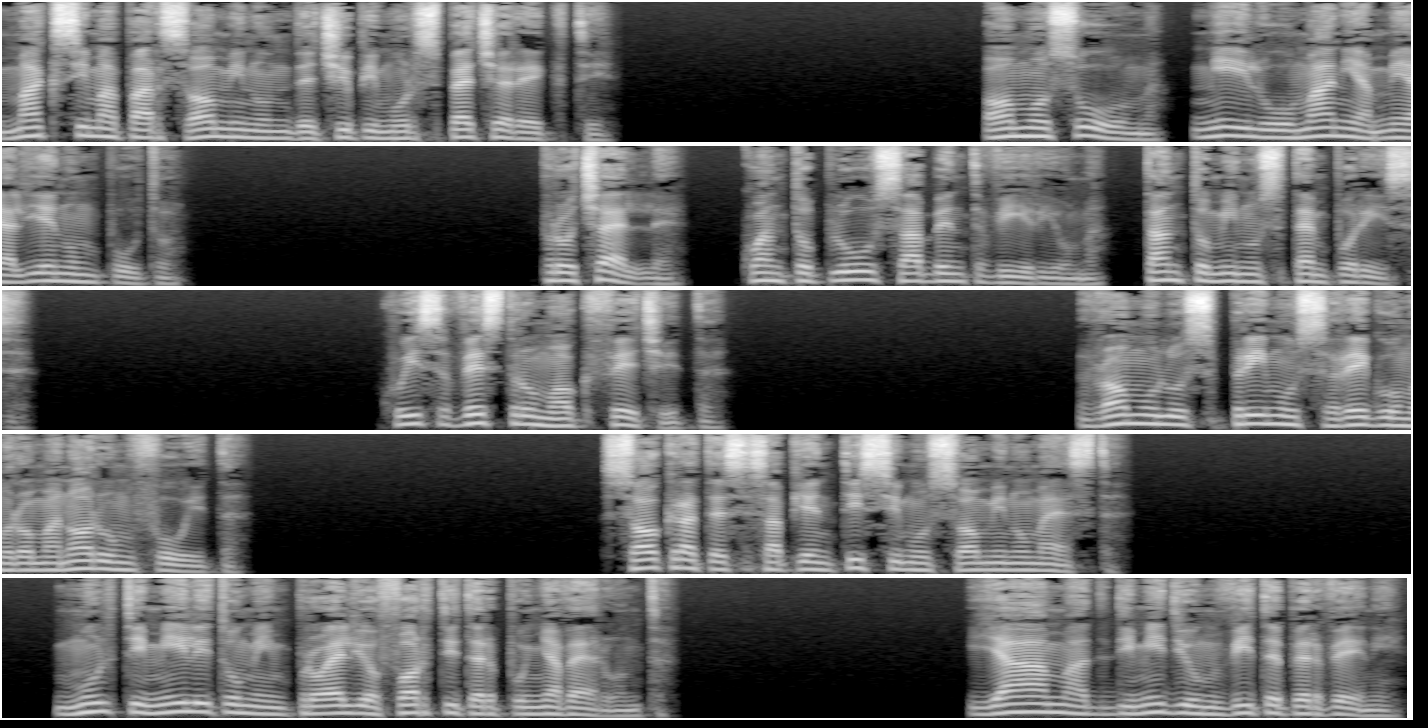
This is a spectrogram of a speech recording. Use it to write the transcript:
maxima pars hominum decipimur specie recti. Homo suum, nihil humania me alienum puto. Procelle, quanto plus abent virium, tanto minus temporis. Quis vestrum hoc fecit? Romulus primus regum Romanorum fuit. Socrates sapientissimus hominum est. Multi militum in proelio fortiter pugnaverunt. Iam ad dimidium vite perveni.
